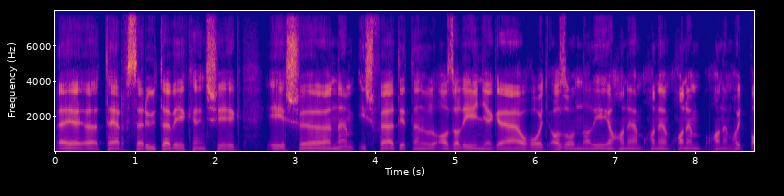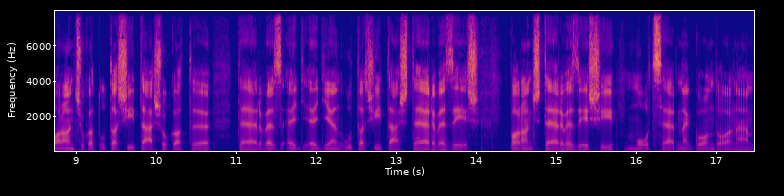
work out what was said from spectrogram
e, tervszerű tevékenység, és e, nem is feltétlenül az a lényege, hogy azonnali, hanem, hanem, hanem, hanem hogy parancsokat, utasításokat e, tervez, egy, egy ilyen utasítás tervezés parancstervezési módszernek gondolnám.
